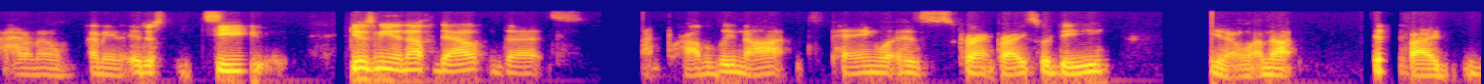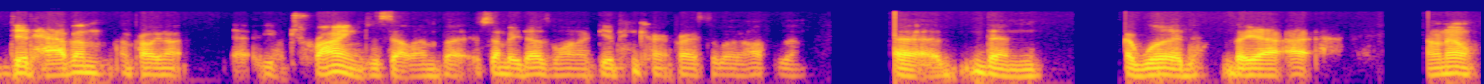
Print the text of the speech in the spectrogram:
I don't know. I mean, it just see gives me enough doubt that I'm probably not paying what his current price would be. You know, I'm not. If I did have him, I'm probably not uh, you know trying to sell him. But if somebody does want to give me current price to load off of them, uh, then I would. But yeah, I I don't know.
